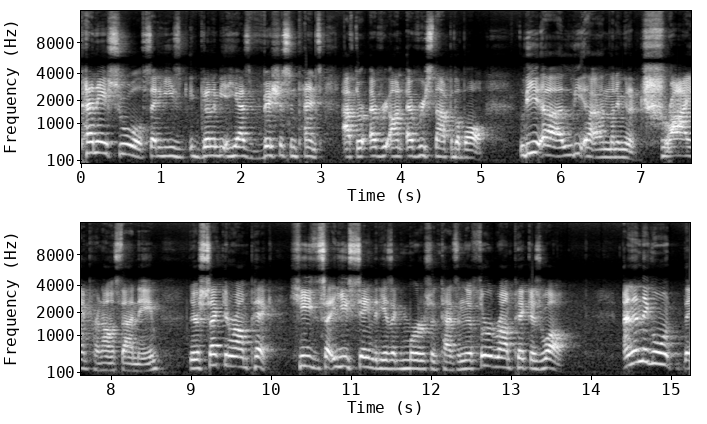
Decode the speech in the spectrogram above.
Penei Sewell said he's gonna be he has vicious intent after every on every snap of the ball. Uh, uh, I'm not even gonna try and pronounce that name. Their second round pick, he's he's saying that he has like murderous intent, and their third round pick as well. And then they go, they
